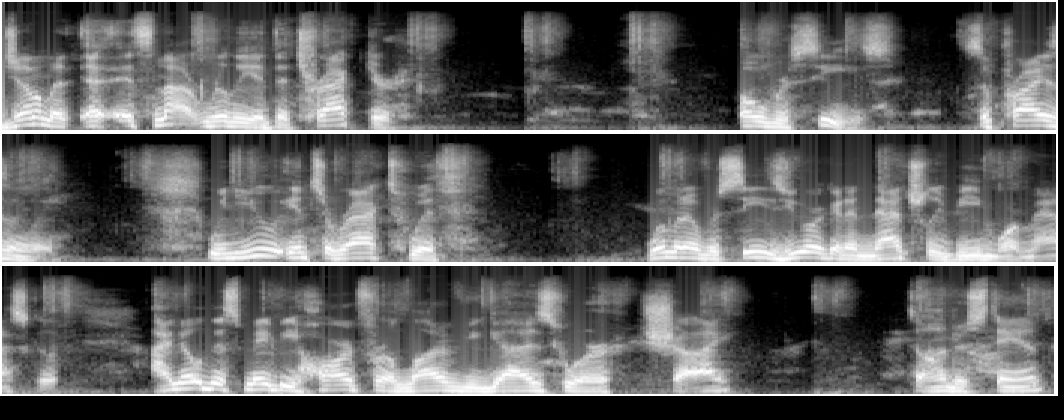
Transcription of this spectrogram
gentlemen, it's not really a detractor overseas. Surprisingly, when you interact with women overseas, you are going to naturally be more masculine. I know this may be hard for a lot of you guys who are shy to understand,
